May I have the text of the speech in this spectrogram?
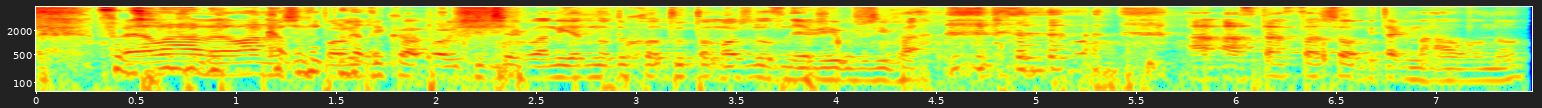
Veľa, veľa našich politikov a političiek len jednoducho túto možnosť nevyužíva. a, a stačilo by tak málo, no.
